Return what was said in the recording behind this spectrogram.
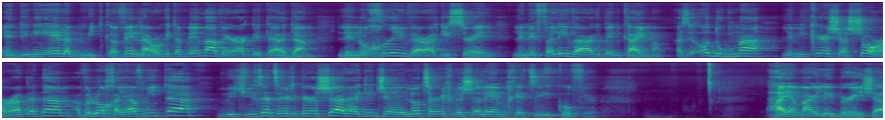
אין דיני אלא במתכוון להרוג את הבהמה והרג את האדם, לנוכרי והרג ישראל, לנפלי והרג בן קיימא. אז זה עוד דוגמה למקרה שהשור הרג אדם, אבל לא חייב מיתה, ובשביל זה צריך דרשה להגיד שלא צריך לשלם חצי כופר. היי אמר לי ברישא,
